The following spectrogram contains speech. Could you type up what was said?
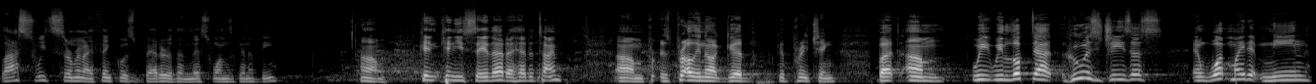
Last week's sermon, I think, was better than this one's going to be. Um, can, can you say that ahead of time? Um, it's probably not good, good preaching. But um, we, we looked at who is Jesus and what might it mean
